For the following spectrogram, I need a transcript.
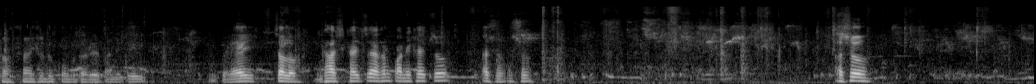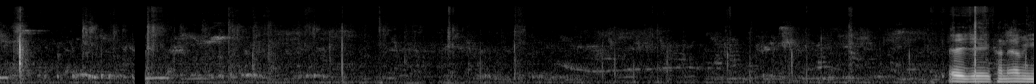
সবসময় শুধু কবুতরের পানিতেই এই, চলো, ঘাস খাইছো, এখন পানি খাইছো? আসো আসো। আসো। এই যে এখানে আমি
